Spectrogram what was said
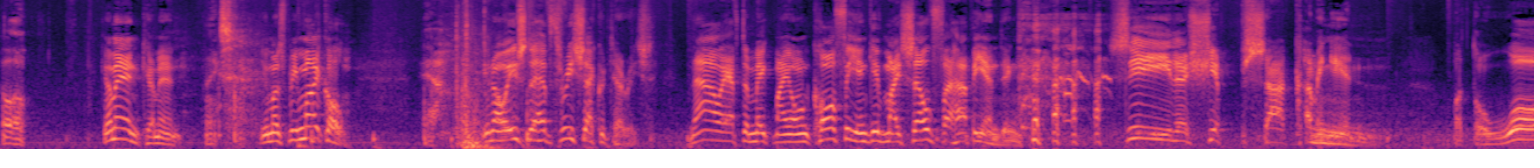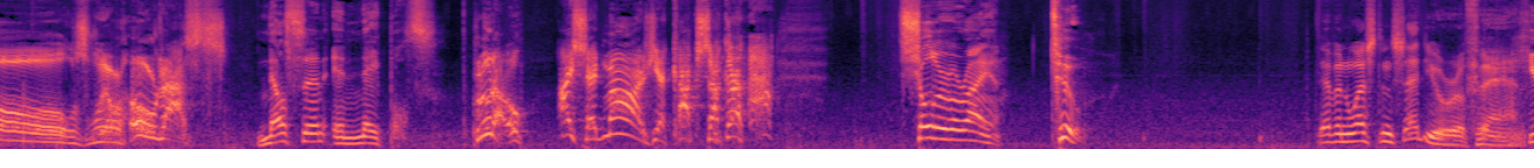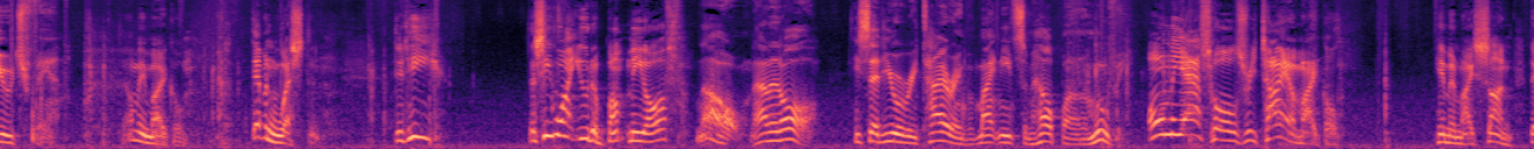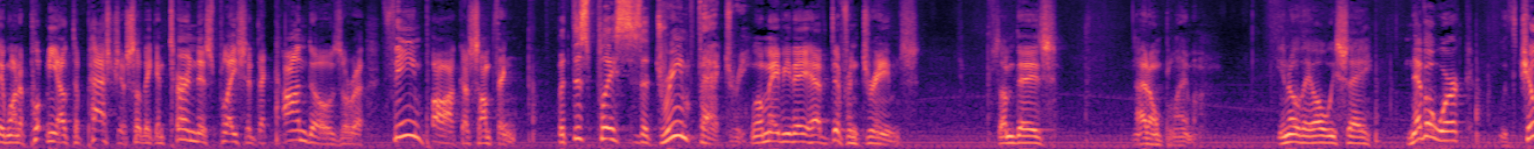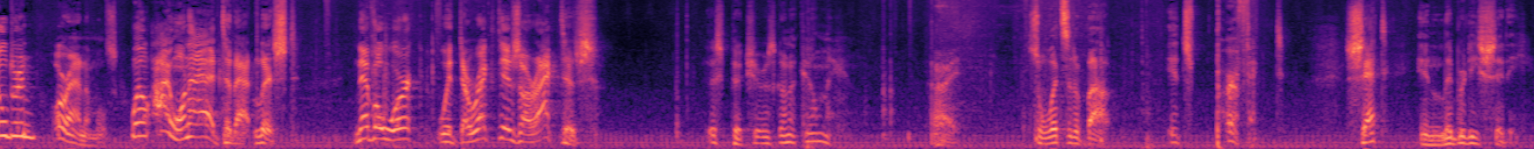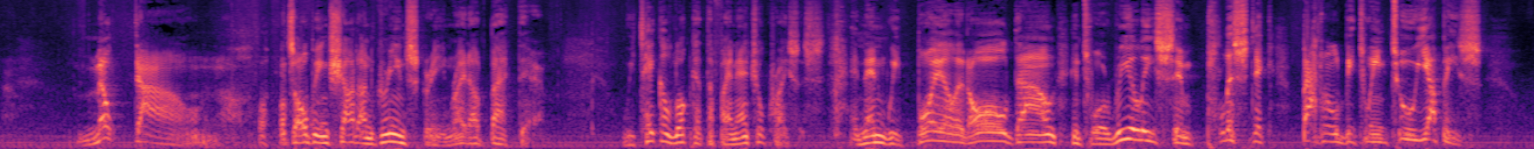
Hello. Come in, come in. Thanks. You must be Michael. Yeah. You know, I used to have three secretaries. Now I have to make my own coffee and give myself a happy ending. See, the ships are coming in, but the walls will hold us. Nelson in Naples. Pluto? I said Mars, you cocksucker! Shoulder of Orion. Two. Devin Weston said you were a fan. Huge fan. Tell me, Michael, Devin Weston, did he... Does he want you to bump me off? No, not at all. He said you were retiring but might need some help on a movie. Only assholes retire, Michael. Him and my son, they want to put me out to pasture so they can turn this place into condos or a theme park or something. But this place is a dream factory. Well, maybe they have different dreams. Some days, I don't blame them. You know, they always say, never work with children or animals. Well, I want to add to that list. Never work with directors or actors. This picture is gonna kill me. All right. So what's it about? It's perfect. Set in Liberty City. Meltdown. It's all being shot on green screen right out back there. We take a look at the financial crisis, and then we boil it all down into a really simplistic battle between two yuppies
